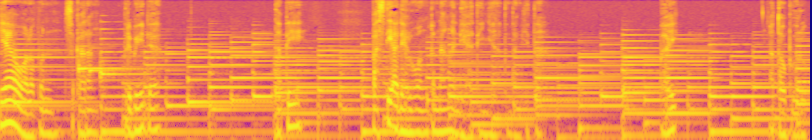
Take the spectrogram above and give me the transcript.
Ya, walaupun sekarang berbeda, tapi pasti ada ruang kenangan di hatinya tentang kita, baik atau buruk.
